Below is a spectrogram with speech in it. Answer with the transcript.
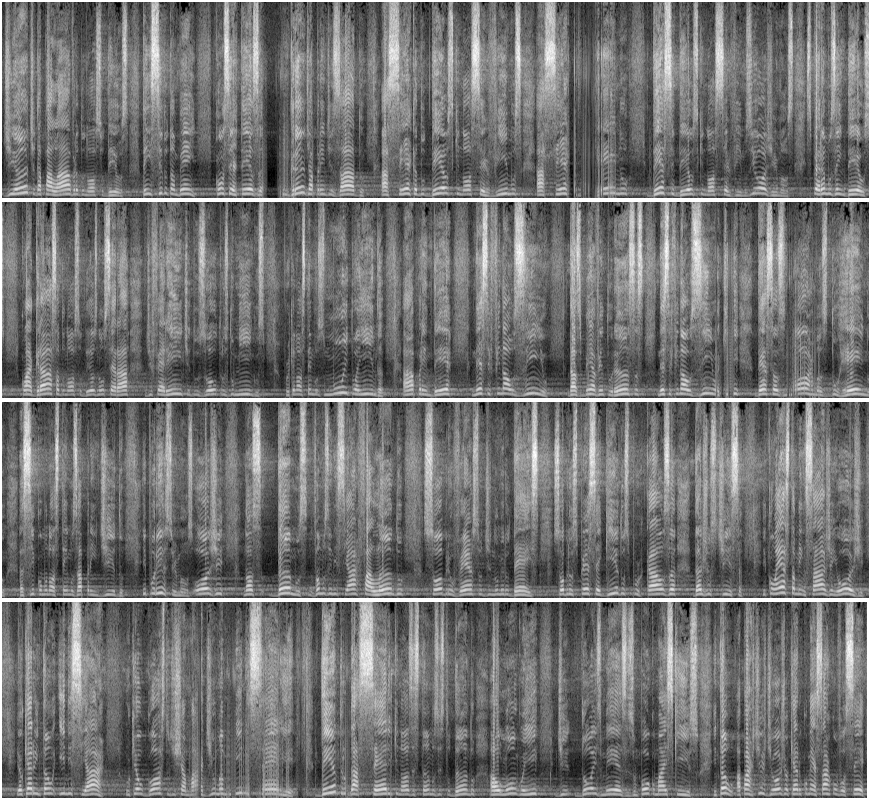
diante da palavra do nosso Deus. Tem sido também, com certeza, um grande aprendizado acerca do Deus que nós servimos, acerca do reino desse Deus que nós servimos. E hoje, irmãos, esperamos em Deus, com a graça do nosso Deus, não será diferente dos outros domingos, porque nós temos muito ainda a aprender nesse finalzinho das bem-aventuranças, nesse finalzinho aqui dessas normas do reino, assim como nós temos aprendido. E por isso, irmãos, hoje nós damos, vamos iniciar falando sobre o verso de número 10, sobre os perseguidos por causa da justiça. E com esta mensagem hoje, eu quero então iniciar o que eu gosto de chamar de uma minissérie dentro da série que nós estamos estudando ao longo aí de dois meses, um pouco mais que isso. Então, a partir de hoje eu quero começar com você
